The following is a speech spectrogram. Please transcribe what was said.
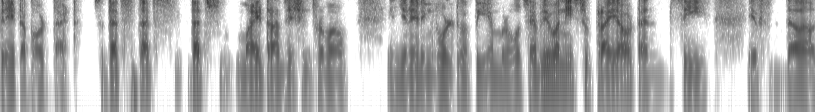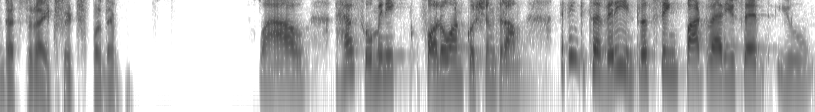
great about that. So that's that's that's my transition from a engineering role to a PM role. So everyone needs to try out and see if the, that's the right fit for them. Wow, I have so many follow-on questions, Ram. I think it's a very interesting part where you said you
